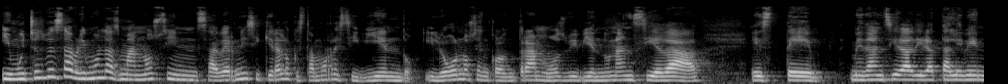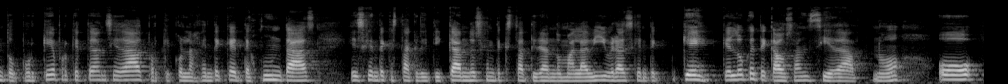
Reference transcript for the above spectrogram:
Y muchas veces abrimos las manos sin saber ni siquiera lo que estamos recibiendo y luego nos encontramos viviendo una ansiedad, este, me da ansiedad ir a tal evento. ¿Por qué? Porque te da ansiedad, porque con la gente que te juntas es gente que está criticando, es gente que está tirando mala vibra, es gente ¿qué? ¿Qué es lo que te causa ansiedad, no? O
